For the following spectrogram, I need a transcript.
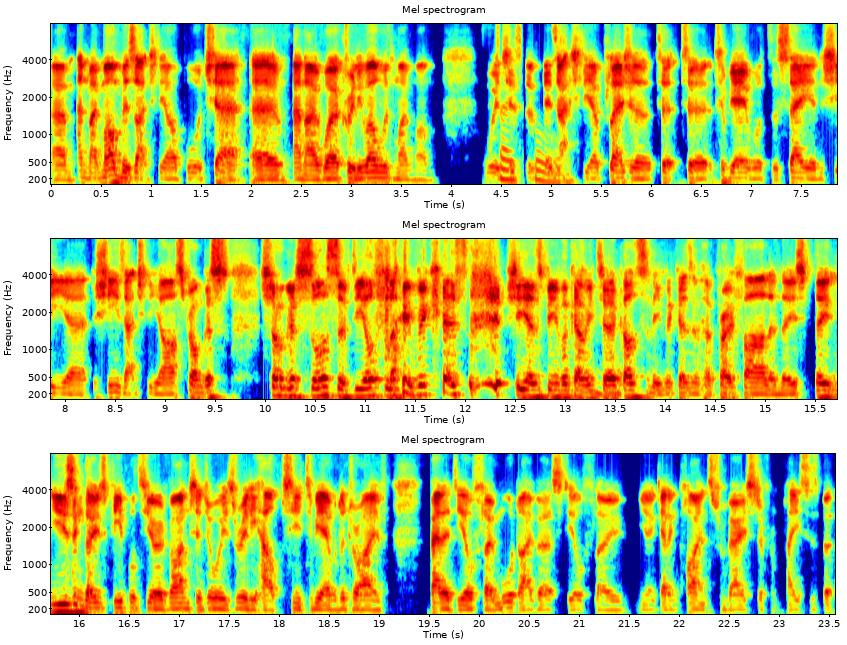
Um, and my mum is actually our board chair, um, and I work really well with my mum which is cool. is actually a pleasure to to to be able to say. And she uh, she's actually our strongest strongest source of deal flow because she has people coming to her constantly because of her profile and those, those using those people to your advantage always really helps you to be able to drive better deal flow, more diverse deal flow, you know, getting clients from various different places. But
